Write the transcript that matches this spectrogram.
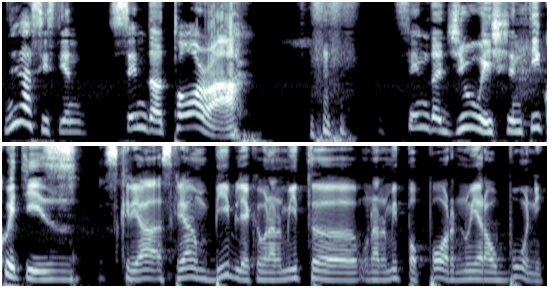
Nu e rasist, e în it's in the Torah. It's in the Jewish antiquities. Scria, scria în Biblie că un anumit, uh, un anumit popor nu erau buni.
